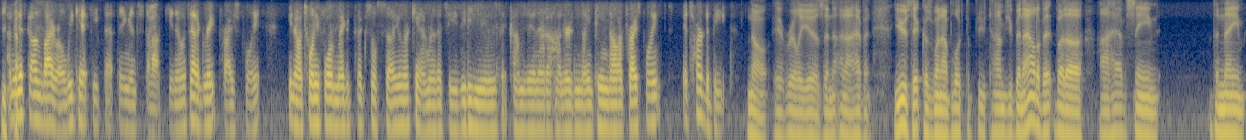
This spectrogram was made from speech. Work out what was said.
yeah. I mean, it's gone viral. We can't keep that thing in stock. You know, it's at a great price point. You know, a 24 megapixel cellular camera that's easy to use that comes in at a $119 price point. It's hard to beat. No, it really is, and and I haven't used it because when I've looked a few times, you've been out of it, but uh, I have seen the name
